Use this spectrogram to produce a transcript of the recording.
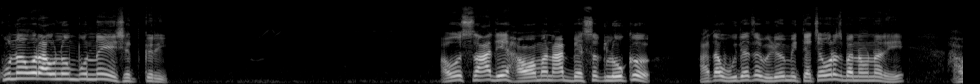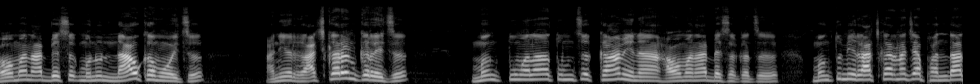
कुणावर अवलंबून नाही शेतकरी. अहो साधे हवामान अभ्यासक लोक. आता उद्याचा व्हिडिओ मी त्याच्यावरच बनवणार आहे. हवामान अभ्यासक म्हणून नाव कमवायचं आणि राजकारण करायचं. मग तुम्हाला तुमचं काम आहे ना हवामान अभ्यासकाचं. मग तुम्ही राजकारणाच्या फंदात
